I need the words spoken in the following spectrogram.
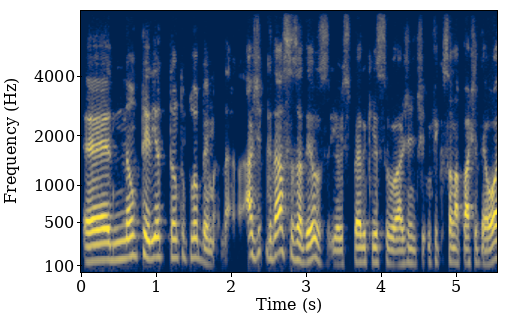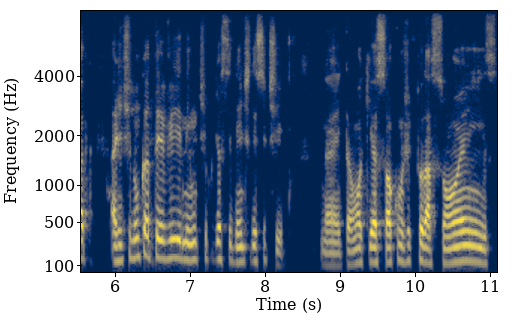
é, não teria tanto problema. A graças a Deus, e eu espero que isso a gente fique só na parte teórica, a gente nunca teve nenhum tipo de acidente desse tipo. Né? Então aqui é só conjecturações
